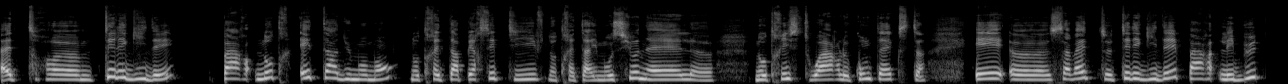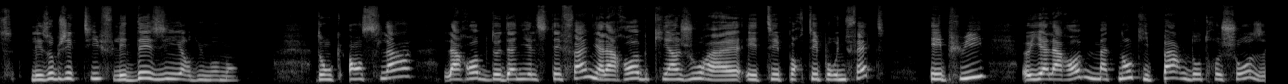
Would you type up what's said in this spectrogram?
être euh, téléguidé par notre état du moment, notre état perceptif, notre état émotionnel, euh, notre histoire, le contexte. Et ça va être téléguidé par les buts, les objectifs, les désirs du moment. Donc en cela, la robe de Daniel Stéphane, il y a la robe qui un jour a été portée pour une fête, et puis euh, il y a la robe maintenant qui parle d'autre chose.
